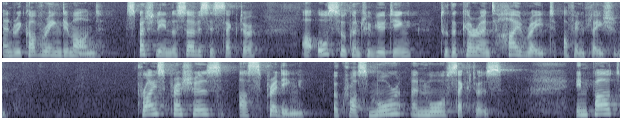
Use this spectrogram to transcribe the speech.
and recovering demand, especially in the services sector, are also contributing to the current high rate of inflation. Price pressures are spreading across more and more sectors, in part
